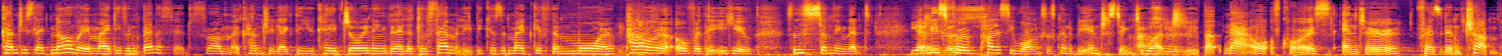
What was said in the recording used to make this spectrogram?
countries like Norway might even benefit from a country like the UK joining their little family, because it might give them more power over the EU. So this is something that, Yeah, at least for policy wonks, is going to be interesting to Absolutely. watch. But now, of course, enter President Trump.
